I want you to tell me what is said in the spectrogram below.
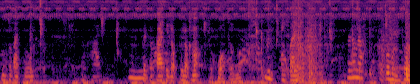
คุณสบายตัวขายก็จะขายไปหลอกไปหลอกเนาะห่วงสนว่าเอาไปเขาไปทางใดเขาก็เบิ่งโทรทัศน์เดี๋ยว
